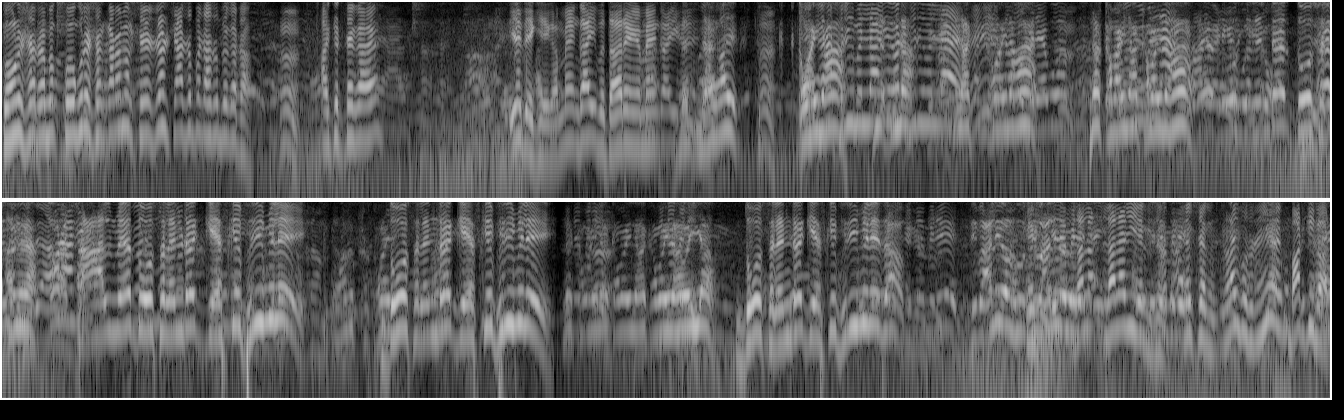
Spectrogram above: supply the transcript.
कांग्रेस सरकार में कांग्रेस सरकार में सिलेंडर चार सौ पचास रुपए का था। आज कितने का है? ये देखिएगा महँगाई बता रहे हैं महँगाई महँगाई? कमाई ना। कमाई मिल रहा है, ना फ्री मिल रहा है। ना कमाई ना। ना कमाई ना दो ना। सिलेंडर दो सिलेंडर। साल में दो सिलेंडर गैस के फ्री मिले। दो सिलेंडर गैस के फ्री मिले। कमाई ना कमाई ना कमाई ना भैया। दो सिलेंडर गैस के फ्री मिले साहब। दिवाली और दिवाली लाला जी एक सेकंड एक लड़ाई कुछ नहीं है बात की बात।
